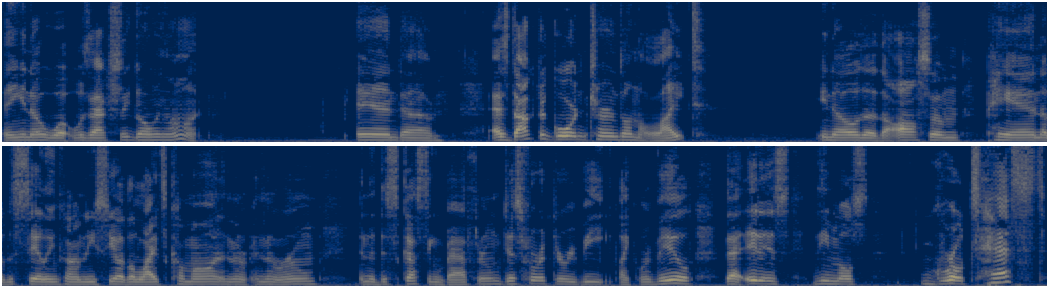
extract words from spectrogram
And you know what was actually going on. And um, as Dr. Gordon turns on the light, you know, the the awesome pan of the ceiling comes, you see all the lights come on in the in the room in the disgusting bathroom just for it to be like revealed that it is the most grotesque,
